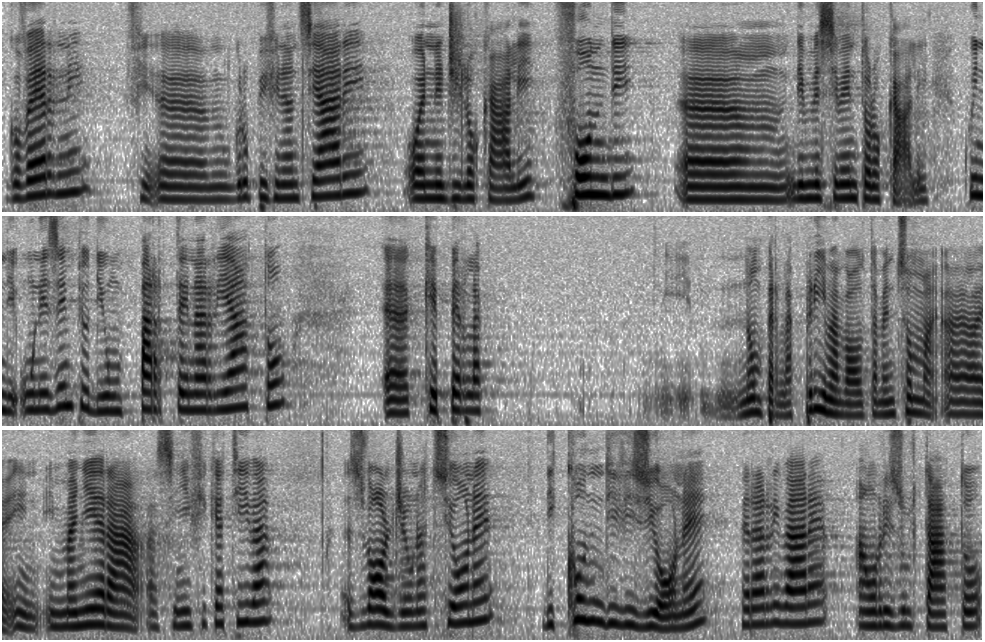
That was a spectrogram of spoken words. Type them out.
governi, fi, eh, gruppi finanziari, ONG locali, fondi eh, di investimento locali. Quindi un esempio di un partenariato eh, che per la non per la prima volta, ma insomma eh, in, in maniera significativa svolge un'azione di condivisione per arrivare a un risultato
